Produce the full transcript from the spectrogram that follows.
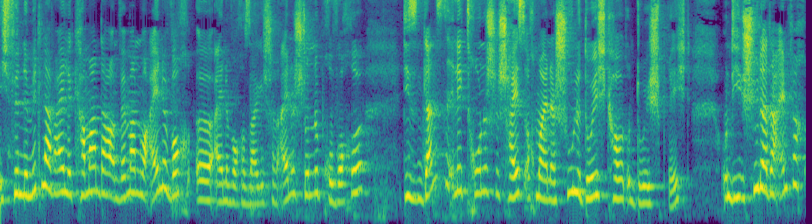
Ich finde, mittlerweile kann man da, und wenn man nur eine Woche, äh, eine Woche sage ich schon, eine Stunde pro Woche diesen ganzen elektronischen Scheiß auch mal in der Schule durchkaut und durchspricht und die Schüler da einfach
